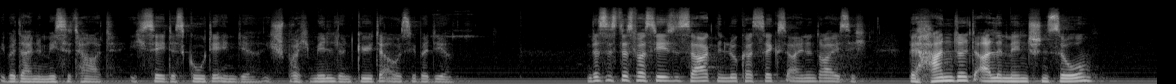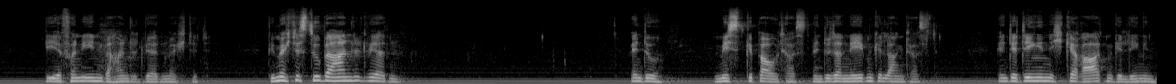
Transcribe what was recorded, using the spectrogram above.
über deine Missetat, ich sehe das Gute in dir, ich spreche Milde und Güte aus über dir. Und das ist das, was Jesus sagt in Lukas 6, 31. Behandelt alle Menschen so, wie ihr von ihnen behandelt werden möchtet. Wie möchtest du behandelt werden? Wenn du Mist gebaut hast, wenn du daneben gelangt hast, wenn dir Dinge nicht geraten gelingen,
